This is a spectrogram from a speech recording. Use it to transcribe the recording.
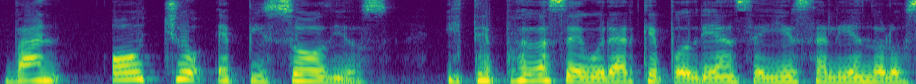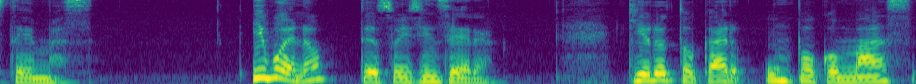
Van ocho episodios y te puedo asegurar que podrían seguir saliendo los temas. Y bueno, te soy sincera, quiero tocar un poco más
